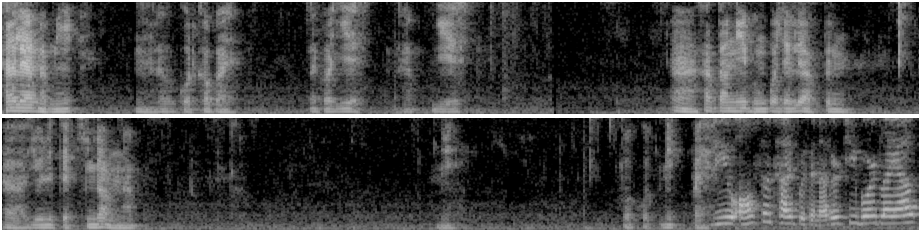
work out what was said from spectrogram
Thailand แบบนี้อ่าแล้วก็กดเข้าไป แล้วก็ yes นะครับ yes อ่าขั้นตอนนี้ผมก็จะเลือกเป็นอ่า United Kingdom นะครับ นี่ ก็กดนิกไป Do you also type with another keyboard layout?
